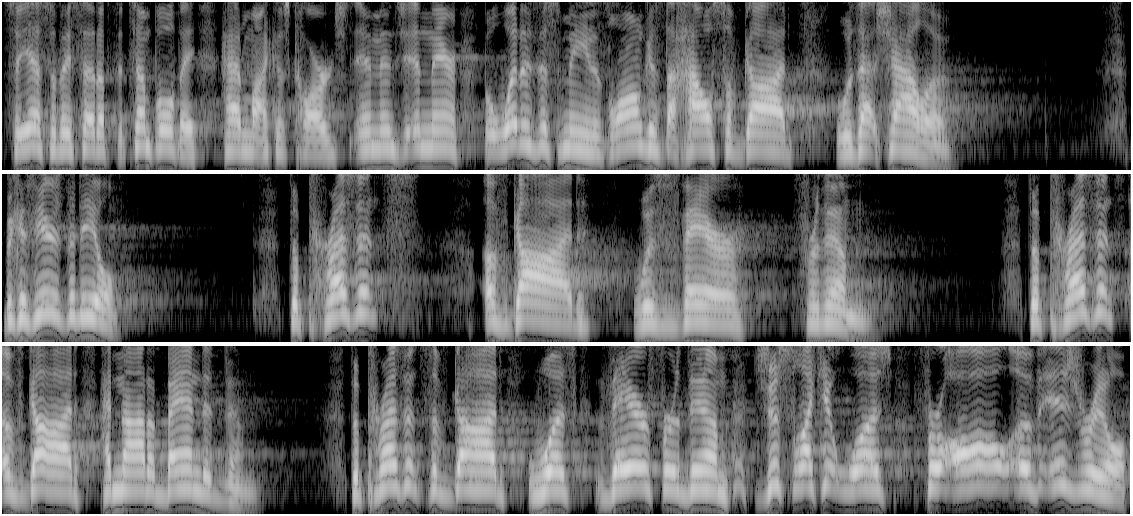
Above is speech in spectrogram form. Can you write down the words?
So, yeah, so they set up the temple. They had Micah's carved image in there. But what does this mean? As long as the house of God was at Shiloh. Because here's the deal the presence of God was there for them. The presence of God had not abandoned them. The presence of God was there for them, just like it was for all of Israel.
